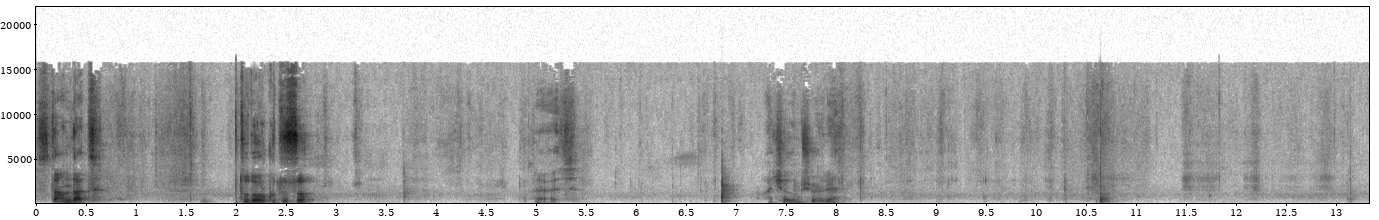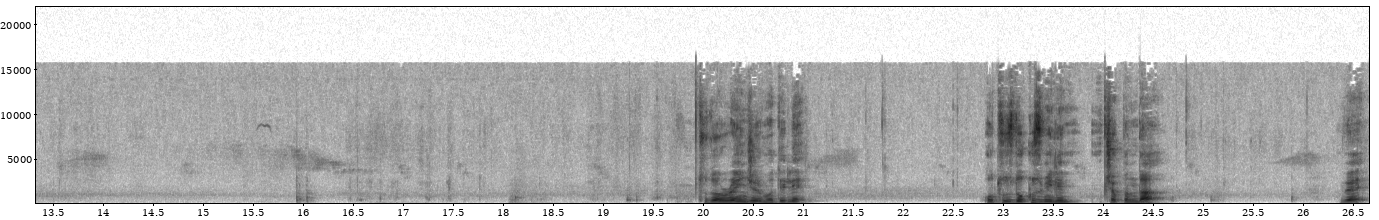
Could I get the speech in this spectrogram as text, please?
Standart Tudor kutusu. Evet. Açalım şöyle. Tudor Ranger modeli 39 milim çapında ve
